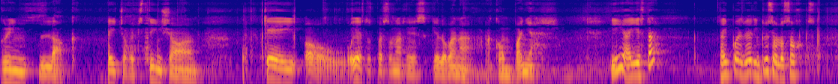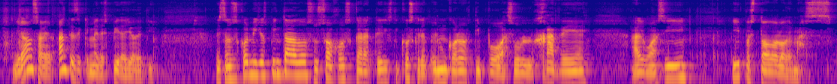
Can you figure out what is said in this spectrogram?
Green Lock, Age of Extinction, K.O. y estos personajes que lo van a acompañar. Y ahí está. Ahí puedes ver incluso los ojos. Mira, vamos a ver, antes de que me despida yo de ti. Están sus colmillos pintados, sus ojos característicos que en un color tipo azul jade, algo así, y pues todo lo demás.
